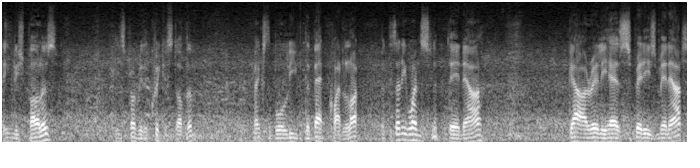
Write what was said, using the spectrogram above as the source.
English bowlers. He's probably the quickest of them. Makes the ball leave the bat quite a lot. But there's only one slip there now. Gower really has spread his men out.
